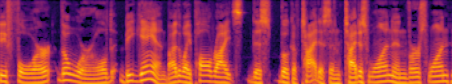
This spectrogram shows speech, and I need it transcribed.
before the world began. By the way, Paul writes this book of Titus in Titus 1 and verse 1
